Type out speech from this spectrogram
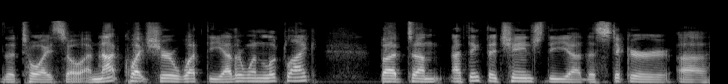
the toy, so I'm not quite sure what the other one looked like. But um, I think they changed the uh, the sticker uh,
